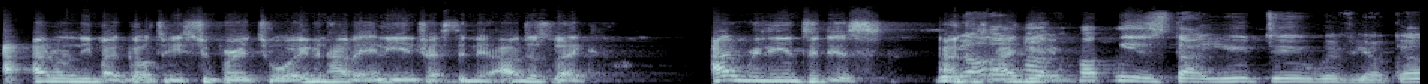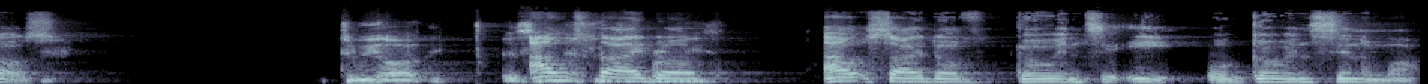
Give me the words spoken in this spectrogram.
I don't need my girl to be super into or even have any interest in it. I'll just like, I'm really into this. And all have get, hobbies that you do with your girls do we all it's outside Netflix, of outside of going to eat or going cinema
